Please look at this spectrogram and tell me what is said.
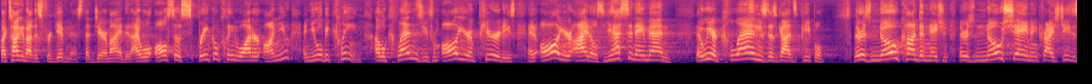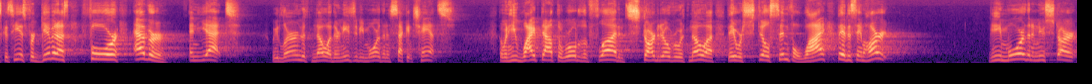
by talking about this forgiveness that Jeremiah did. I will also sprinkle clean water on you, and you will be clean. I will cleanse you from all your impurities and all your idols. Yes and amen. That we are cleansed as God's people. There is no condemnation, there is no shame in Christ Jesus because he has forgiven us forever. And yet, we learned with Noah there needs to be more than a second chance. That when he wiped out the world of the flood and started over with Noah, they were still sinful. Why? They had the same heart. You need more than a new start,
